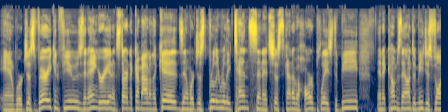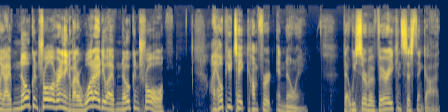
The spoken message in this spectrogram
and we're just very confused and angry and it's starting to come out on the kids and we're just really really tense and it's just kind of a hard place to be and it comes down to me just feeling like I have no control over anything. No matter what I do I have no control. I hope you take comfort in knowing that we serve a very consistent God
